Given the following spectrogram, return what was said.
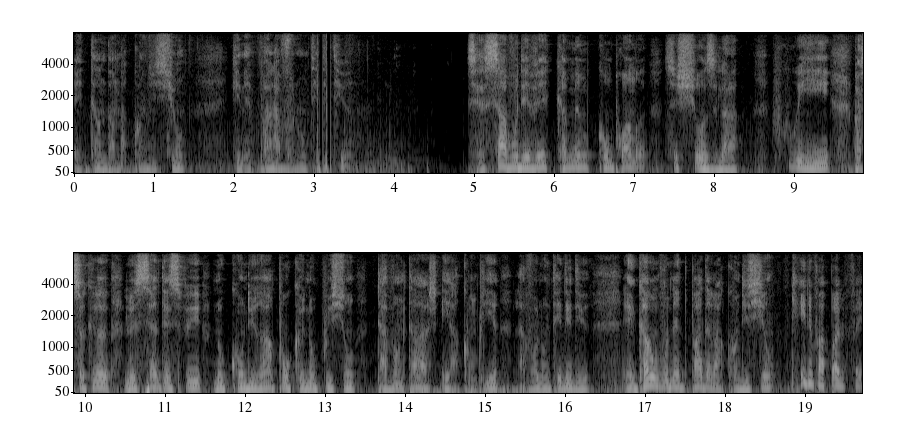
étant dans la condition qui n'est pas la volonté de Dieu. C'est ça, vous devez quand même comprendre ces choses-là. Oui, parce que le Saint-Esprit nous conduira pour que nous puissions davantage et accomplir la volonté de Dieu. Et quand vous n'êtes pas dans la condition, il ne va pas le faire.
